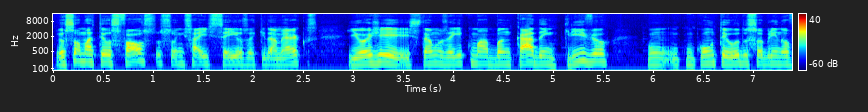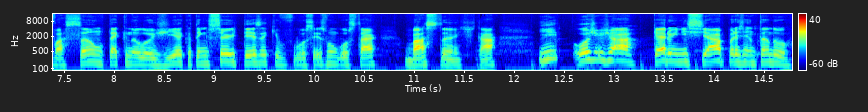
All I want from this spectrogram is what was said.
Eu sou Matheus Fausto, sou Inside Sales aqui da Mercos e hoje estamos aqui com uma bancada incrível, com, com conteúdo sobre inovação, tecnologia, que eu tenho certeza que vocês vão gostar bastante, tá? E hoje já quero iniciar apresentando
